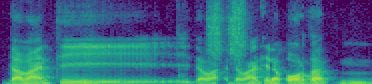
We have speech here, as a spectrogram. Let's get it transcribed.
davanti, dav- davanti alla porta. Mh, mm,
